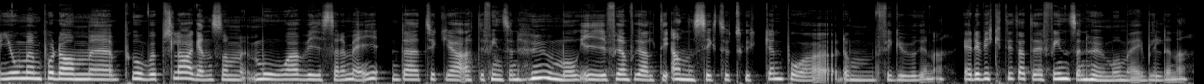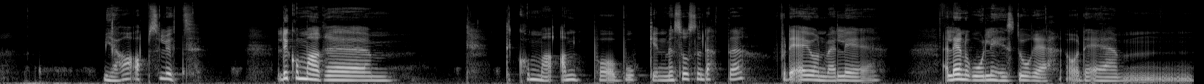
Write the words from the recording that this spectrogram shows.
Jo, men på de eh, provuppslagen som Moa viste meg, der syns jeg at det fins en humor i framförallt i ansiktsuttrykken på de figurene. Er det viktig at det fins en humor med i bildene? Ja, absolutt. Det kommer eh, Det kommer an på boken, men sånn som dette For det er jo en veldig Eller en rolig historie, og det er mm,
